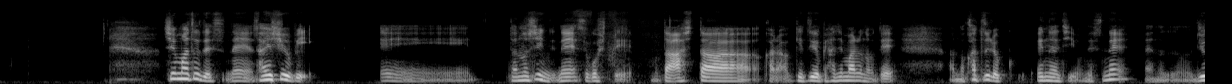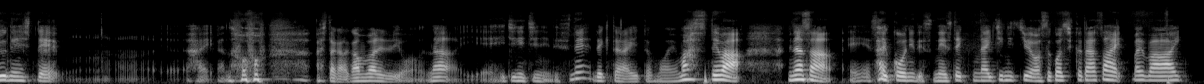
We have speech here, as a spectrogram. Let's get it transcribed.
週末ですね、最終日。えー、楽しんでね、過ごして、また明日から月曜日始まるので、あの、活力、エナジーをですね、あの、充電して、はい、あの、明日から頑張れるような一日にですね、できたらいいと思います。では、皆さん、えー、最高にですね、素敵な一日をお過ごしください。バイバイ。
